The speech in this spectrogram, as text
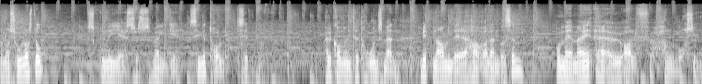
Og når sola sto opp, skulle Jesus velge sine tolv disipler. Velkommen til Troens menn. Mitt navn er Harald Endresen, og med meg er òg Alf Halvorsen.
